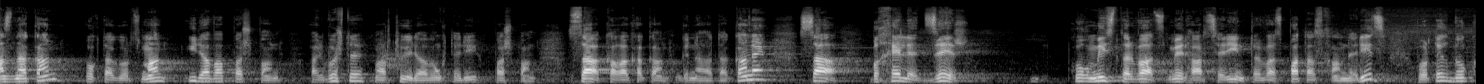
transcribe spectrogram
անձնական օգտագործման իրավապաշտպան այլ ոչ թե մարդու իրավունքների պաշտպան։ Սա քաղաքական գնահատական է, սա բխել է ձեր կողմից տրված մեր հարցերին տրված պատասխաններից, որտեղ դուք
